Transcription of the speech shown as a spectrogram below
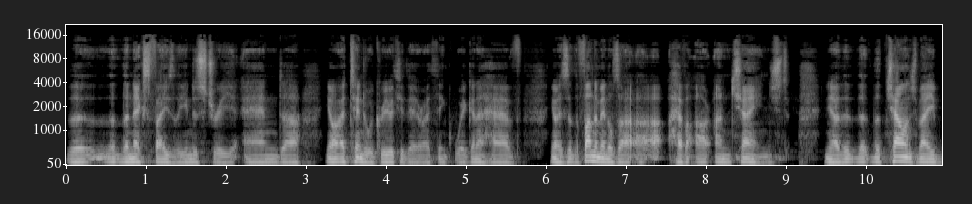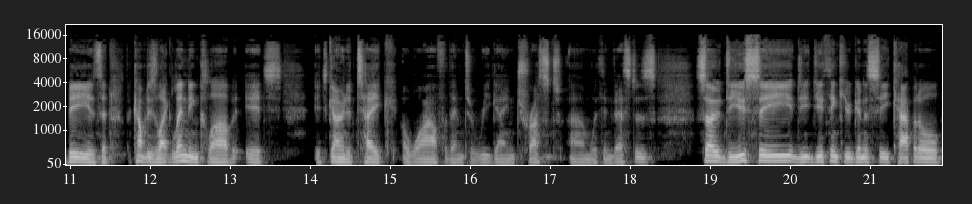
the, the, the next phase of the industry. And, uh, you know, I tend to agree with you there. I think we're going to have, you know, so the fundamentals are, are, have, are unchanged. You know, the, the, the challenge may be is that for companies like Lending Club, it's, it's going to take a while for them to regain trust um, with investors. So, do you see? Do you, do you think you're going to see capital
